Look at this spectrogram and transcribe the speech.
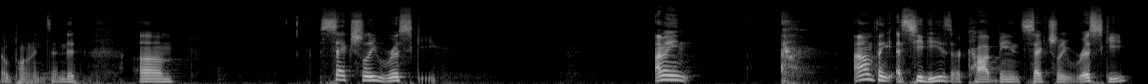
No pun intended. Um sexually risky. I mean, I don't think STDs are caught being sexually risky.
